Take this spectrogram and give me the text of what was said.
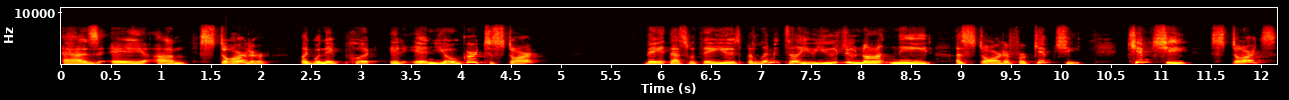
as a um, starter, like when they put it in yogurt to start, they, that's what they use. But let me tell you, you do not need a starter for kimchi. Kimchi starts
